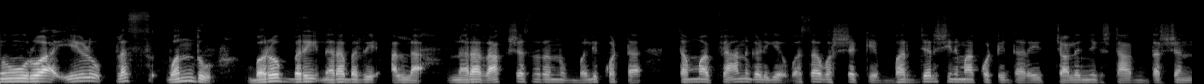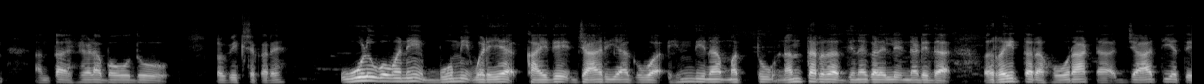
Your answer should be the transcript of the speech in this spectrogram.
ನೂರ ಏಳು ಪ್ಲಸ್ ಒಂದು ಬರೋಬ್ಬರಿ ನರಬರಿ ಅಲ್ಲ. ನರ ರಾಕ್ಷಸರನ್ನು ಬಲಿ ಕೊಟ್ಟ ತಮ್ಮ ಫ್ಯಾನ್ಗಳಿಗೆ ಹೊಸ ವರ್ಷಕ್ಕೆ ಭರ್ಜರಿ ಸಿನಿಮಾ ಕೊಟ್ಟಿದ್ದಾರೆ ಚಾಲೆಂಜಿಂಗ್ ಸ್ಟಾರ್ ದರ್ಶನ್ ಅಂತ ಹೇಳಬಹುದು. ವೀಕ್ಷಕರೇ ಉಳುವವನೇ ಭೂಮಿ ಒಡೆಯ ಕಾಯ್ದೆ ಜಾರಿಯಾಗುವ ಹಿಂದಿನ ಮತ್ತು ನಂತರದ ದಿನಗಳಲ್ಲಿ ನಡೆದ ರೈತರ ಹೋರಾಟ, ಜಾತೀಯತೆ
